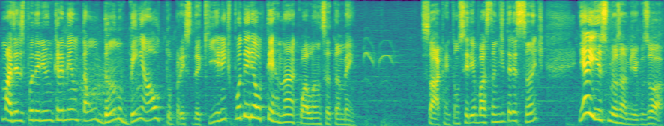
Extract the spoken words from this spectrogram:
mas eles poderiam incrementar um dano bem alto pra isso daqui e a gente poderia alternar com a lança também, saca? Então seria bastante interessante. E é isso, meus amigos, ó.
